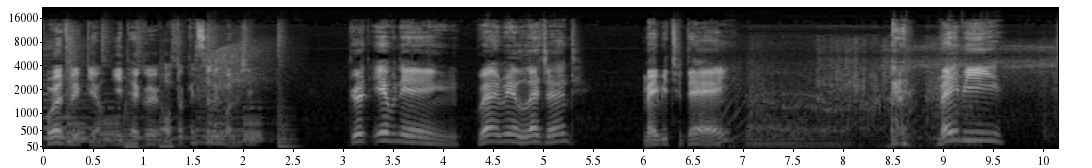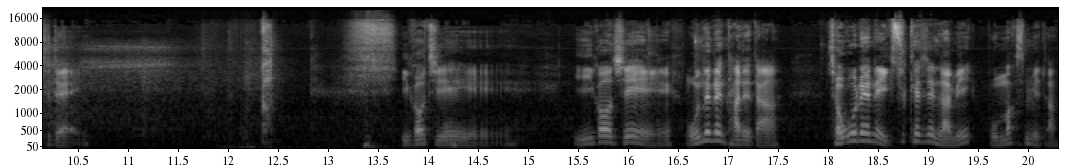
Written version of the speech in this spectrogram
보여드릴게요. 이 덱을 어떻게 쓰는 건지. Good evening, Realme Legend. Maybe today. Maybe today. 컷. 이거지. 이거지. 오늘은 다르다 저고렌에 익숙해진 람이 못 막습니다.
